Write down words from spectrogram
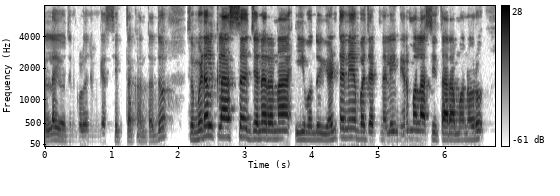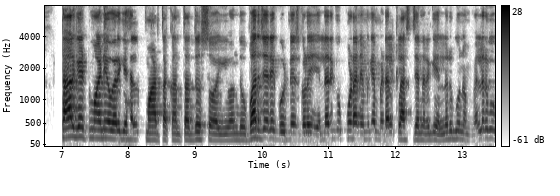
ಎಲ್ಲ ಯೋಜನೆಗಳು ನಿಮಗೆ ಸಿಗ್ತಕ್ಕಂಥದ್ದು. ಸೊ ಮಿಡಲ್ ಕ್ಲಾಸ್ ಜನರನ್ನ ಈ ಒಂದು ಎಂಟನೇ ಬಜೆಟ್ನಲ್ಲಿ ನಿರ್ಮಲಾ ಸೀತಾರಾಮನ್ ಅವರು ಟಾರ್ಗೆಟ್ ಮಾಡಿ ಅವರಿಗೆ ಹೆಲ್ಪ್ ಮಾಡ್ತಕ್ಕಂಥದ್ದು. ಸೊ ಈ ಒಂದು ಭರ್ಜರಿ ಗುಡ್ ನ್ಯೂಸ್ಗಳು ಎಲ್ಲರಿಗೂ ಕೂಡ ನಿಮಗೆ ಮಿಡಲ್ ಕ್ಲಾಸ್ ಜನರಿಗೆ ಎಲ್ಲರಿಗೂ ನಮ್ಮೆಲ್ಲರಿಗೂ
